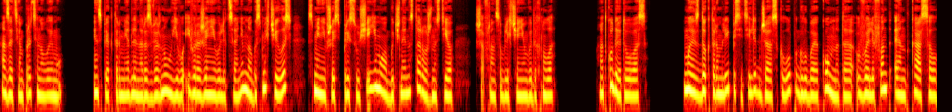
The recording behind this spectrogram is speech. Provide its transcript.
а затем протянула ему. Инспектор медленно развернул его, и выражение его лица немного смягчилось, сменившись присущей ему обычной настороженностью. Шафран с облегчением выдохнула. Откуда это у вас?» Мы с доктором Ли посетили джаз-клуб «Голубая комната» в Elephant End Castle,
